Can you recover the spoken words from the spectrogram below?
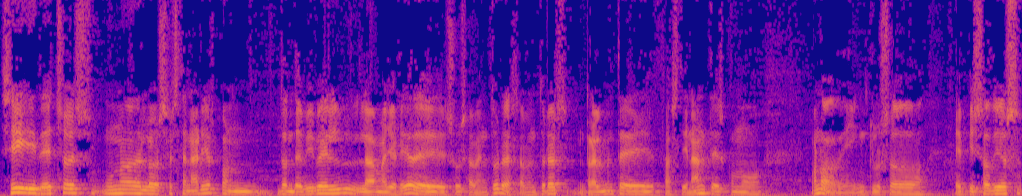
Sí, de hecho es uno de los escenarios con, donde vive él la mayoría de sus aventuras, aventuras realmente fascinantes como bueno, incluso episodios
